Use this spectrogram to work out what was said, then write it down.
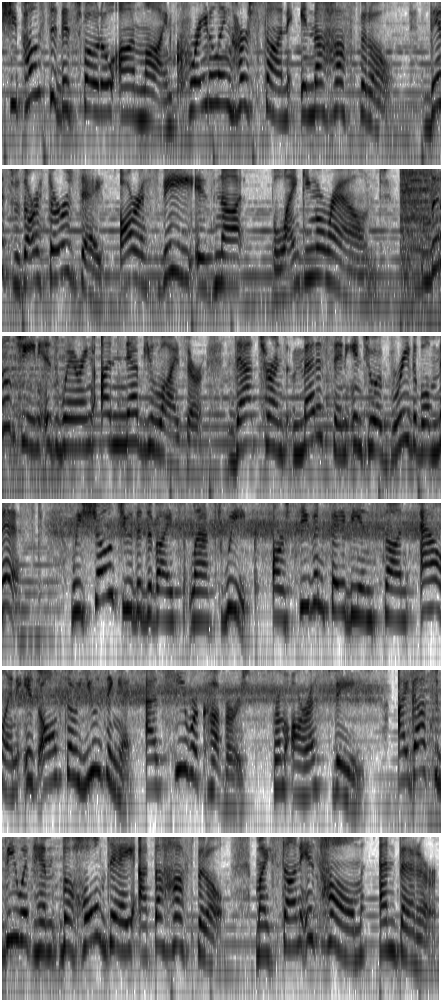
She posted this photo online, cradling her son in the hospital. This was our Thursday. RSV is not blanking around. Little Gene is wearing a nebulizer that turns medicine into a breathable mist. We showed you the device last week. Our Stephen Fabian's son, Alan, is also using it as he recovers from RSV. I got to be with him the whole day at the hospital. My son is home and better.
